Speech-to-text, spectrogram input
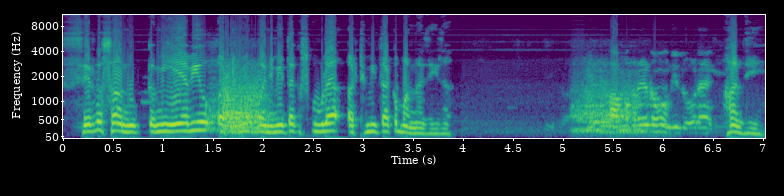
ਸਿਰਫ ਸਾਨੂੰ ਕਮੀ ਇਹ ਹੈ ਵੀ ਉਹ 8ਵੀਂ 5ਵੀਂ ਤੱਕ ਸਕੂਲ ਹੈ 8ਵੀਂ ਤੱਕ ਬਣਨਾ ਚਾਹੀਦਾ। ਅਪਗ੍ਰੇਡ ਹੋਣ ਦੀ ਲੋੜ ਹੈਗੀ। ਹਾਂਜੀ।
